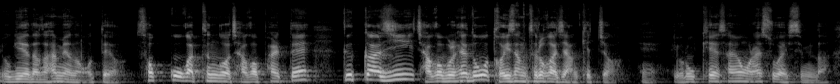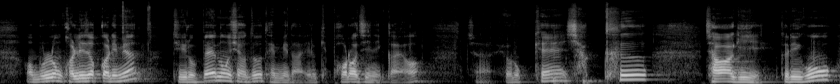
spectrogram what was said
여기에다가 하면 어때요? 석고 같은 거 작업할 때 끝까지 작업을 해도 더 이상 들어가지 않겠죠. 예, 이렇게 사용을 할 수가 있습니다. 어, 물론 걸리적거리면 뒤로 빼놓으셔도 됩니다. 이렇게 벌어지니까요. 자, 이렇게 샤크 자화기 그리고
